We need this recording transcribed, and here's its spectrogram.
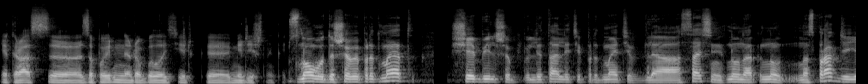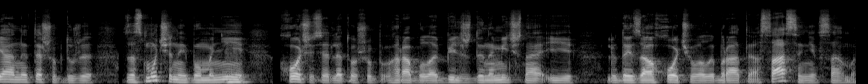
якраз е, заповільнення робили тільки мірішники. Знову дешевий предмет. Ще більше літаліті предметів для асасінів. Ну, на, ну насправді я не те, щоб дуже засмучений, бо мені Мгм. хочеться для того, щоб гра була більш динамічна і людей заохочували брати асасинів саме.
